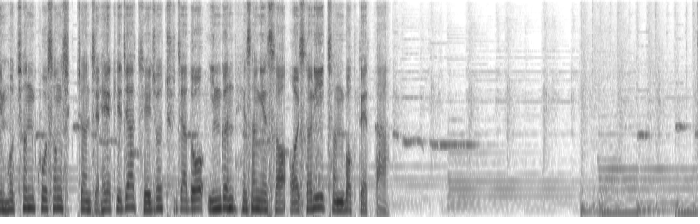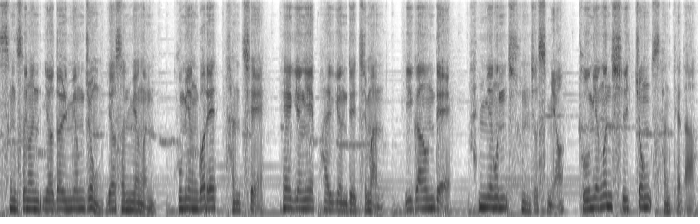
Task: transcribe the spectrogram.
김호천 고성식 전재해 기자 제주 추자도 인근 해상에서 어선이 전복됐다. 승선원 8명 중 6명은 구명벌에 탄채 해경에 발견됐지만 이 가운데 1명은 숨졌으며 2명은 실종 상태다.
